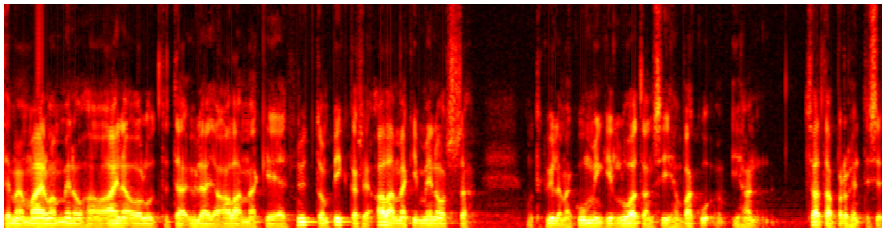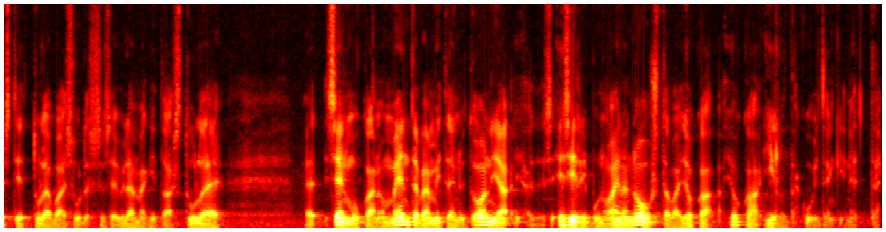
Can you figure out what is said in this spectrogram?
tämä maailman menohan on aina ollut tätä ylä- ja alamäkeä. Nyt on pikkasen alamäki menossa, mutta kyllä mä kumminkin luotan siihen vaku- ihan sataprosenttisesti, että tulevaisuudessa se ylämäki taas tulee. Sen mukaan on mentävä, miten nyt on, ja esiripun on aina noustava joka, joka ilta kuitenkin, että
